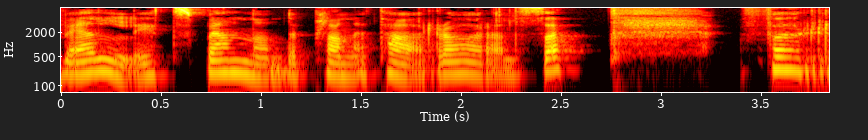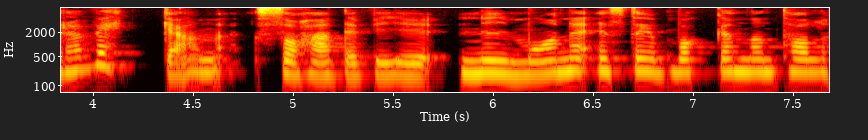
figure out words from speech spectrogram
väldigt spännande planetär rörelse. Förra veckan så hade vi ju nymåne i Stenbocken den 12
